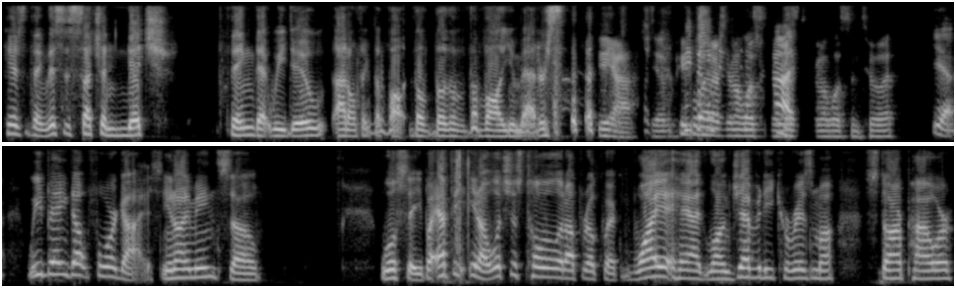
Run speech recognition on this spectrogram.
here's the thing: this is such a niche thing that we do. I don't think the vol- the, the, the volume matters. Yeah, yeah. The people that are going to listen to this are going to listen to it. yeah, we banged out four guys. You know what I mean? So we'll see. But at the, you know, let's just total it up real quick. Wyatt had longevity, charisma, star power,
